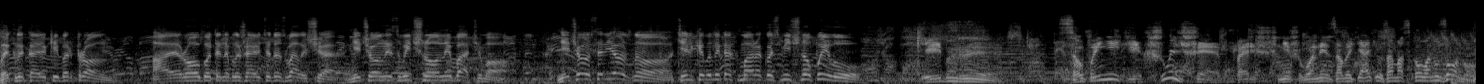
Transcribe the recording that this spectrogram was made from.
Викликаю кібертрон. Аероботи наближаються до звалища. Нічого незвичного не бачимо. Нічого серйозного, тільки велика хмара космічного пилу. Кібери! Зупиніть їх швидше, перш ніж вони залетять у замасковану зону.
